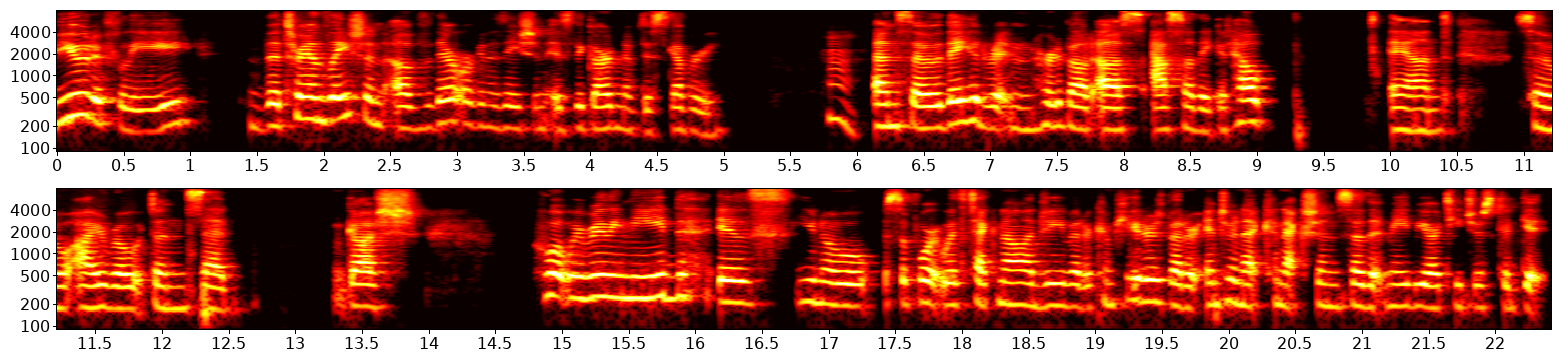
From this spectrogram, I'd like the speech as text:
beautifully the translation of their organization is the Garden of Discovery. Hmm. And so they had written, heard about us, asked how they could help. And so I wrote and said, gosh, what we really need is, you know, support with technology, better computers, better internet connection, so that maybe our teachers could get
